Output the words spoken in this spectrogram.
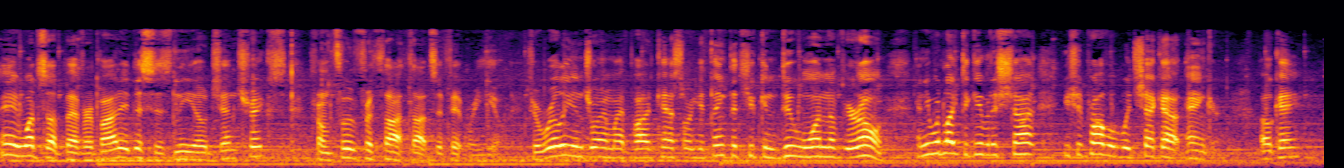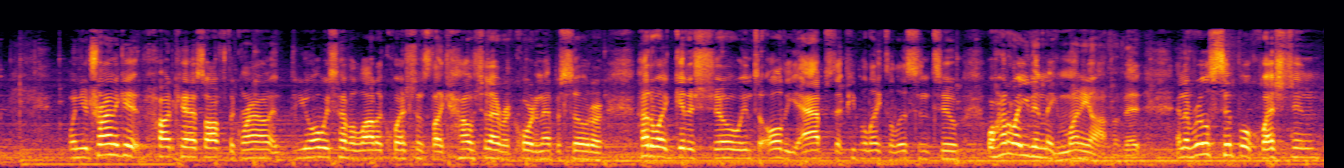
Hey, what's up, everybody? This is Neo Gentrix from Food for Thought Thoughts If It Were You. If you're really enjoying my podcast or you think that you can do one of your own and you would like to give it a shot, you should probably check out Anchor, okay? When you're trying to get podcasts off the ground, you always have a lot of questions like how should I record an episode or how do I get a show into all the apps that people like to listen to or how do I even make money off of it? And a real simple question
